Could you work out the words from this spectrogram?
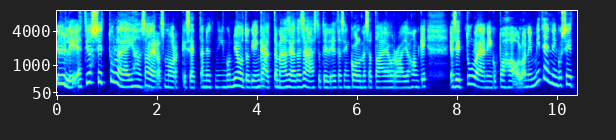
yli. Että jos siitä tulee ihan sairas morkkis, että nyt niin kun joutukin käyttämään sieltä säästötililtä sen 300 euroa johonkin ja sitten tulee niin kuin paha olo, niin miten niin kuin siitä,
